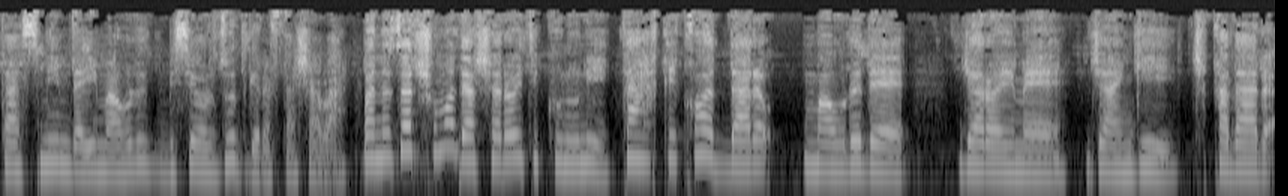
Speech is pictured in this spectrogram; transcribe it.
تصمیم در این مورد بسیار زود گرفته شود. به نظر شما در شرایط کنونی تحقیقات در مورد جرایم جنگی چقدر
